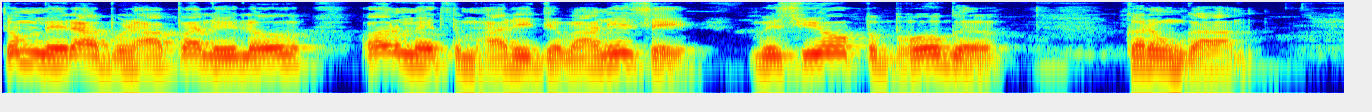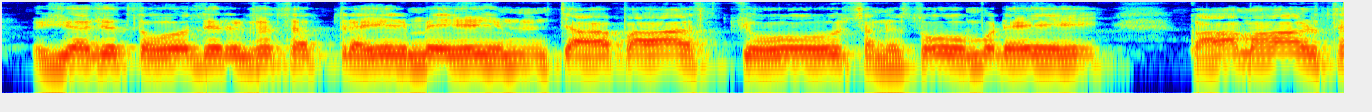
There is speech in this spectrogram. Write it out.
तुम मेरा बुढ़ापा ले लो और मैं तुम्हारी जवानी से विषयोपभोग करूँगा। यज तो दीर्घ सत्रैर्मे चापाश्चो सनसो मुड़े कामार्थ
